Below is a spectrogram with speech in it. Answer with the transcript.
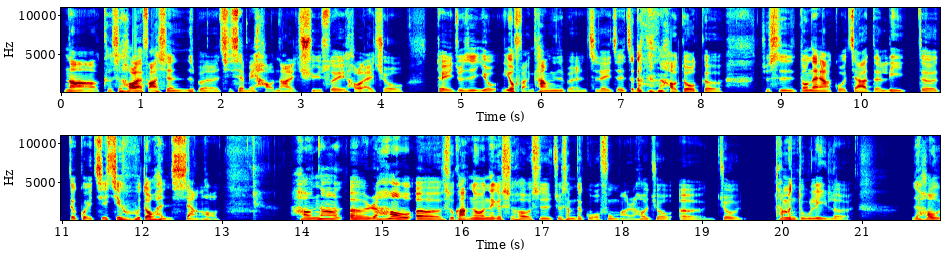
那可是后来发现日本人其实也没好哪里去，所以后来就对，就是有又反抗日本人之类的。这个跟好多个就是东南亚国家的历的的轨迹几乎都很像哦。好，那呃，然后呃，苏卡诺那个时候是就是他们的国父嘛，然后就呃就他们独立了，然后。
